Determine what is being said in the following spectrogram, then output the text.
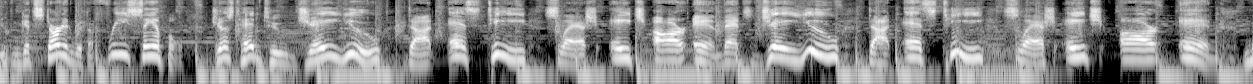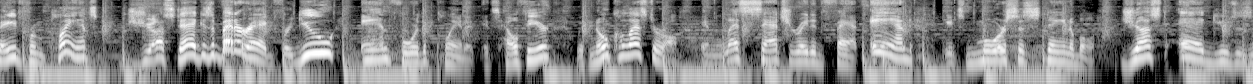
You can get started with a free sample. Just head to ju.st slash HRN. That's ju.st slash HRN. R N made from plants, Just Egg is a better egg for you and for the planet. It's healthier with no cholesterol and less saturated fat, and it's more sustainable. Just Egg uses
